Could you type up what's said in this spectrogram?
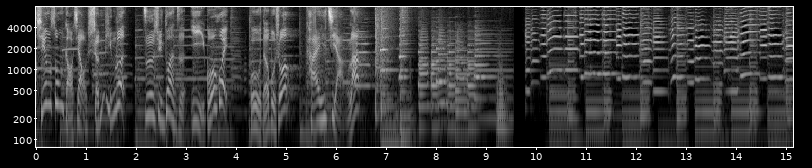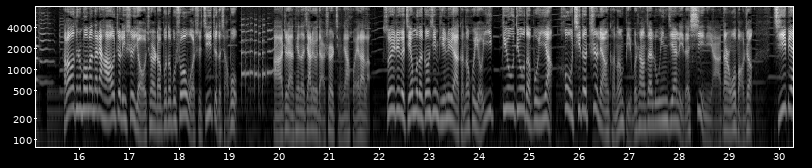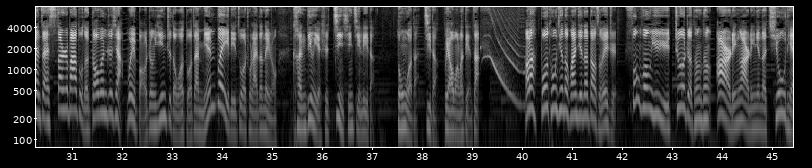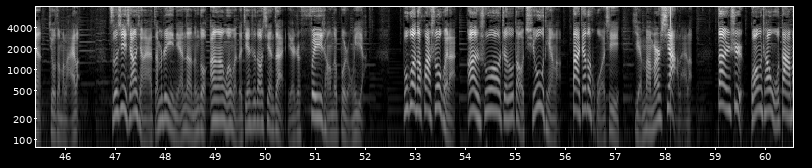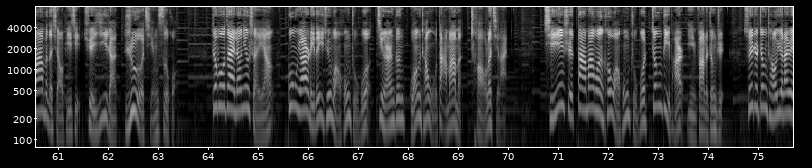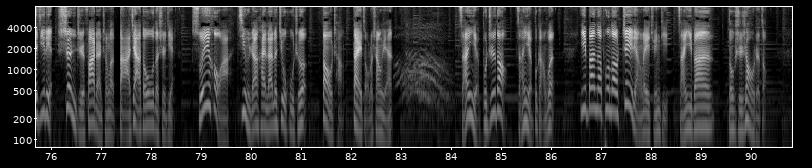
轻松搞笑神评论，资讯段子一锅烩。不得不说，开讲了。Hello，听众朋友们，大家好，这里是有趣的。不得不说，我是机智的小布。啊，这两天呢，家里有点事儿，请假回来了。所以这个节目的更新频率啊，可能会有一丢丢的不一样，后期的质量可能比不上在录音间里的细腻啊。但是我保证，即便在三十八度的高温之下，为保证音质的我躲在棉被里做出来的内容，肯定也是尽心尽力的。懂我的，记得不要忘了点赞。好了，播同情的环节呢，到此为止。风风雨雨，折折腾腾，二零二零年的秋天就这么来了。仔细想想呀，咱们这一年呢，能够安安稳稳的坚持到现在，也是非常的不容易啊。不过呢，话说回来，按说这都到秋天了，大家的火气也慢慢下来了，但是广场舞大妈们的小脾气却依然热情似火。这不在辽宁沈阳公园里的一群网红主播，竟然跟广场舞大妈们吵了起来。起因是大妈们和网红主播争地盘，引发了争执。随着争吵越来越激烈，甚至发展成了打架斗殴的事件。随后啊，竟然还来了救护车到场带走了伤员。咱也不知道，咱也不敢问。一般的碰到这两类群体，咱一般都是绕着走。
